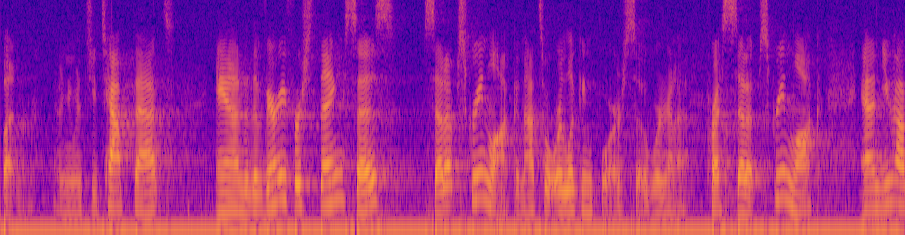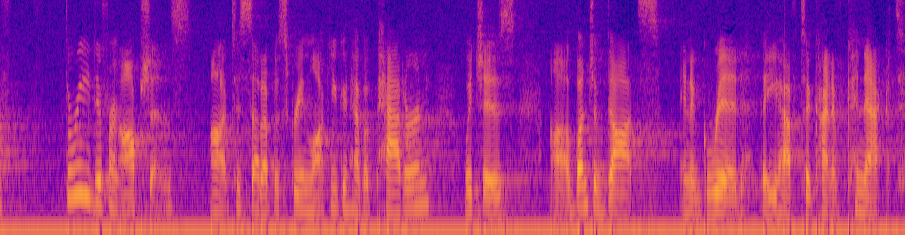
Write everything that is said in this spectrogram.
button. And once you tap that, and the very first thing says Set up Screen Lock, and that's what we're looking for. So we're going to press Set up Screen Lock, and you have three different options uh, to set up a screen lock. You can have a pattern, which is uh, a bunch of dots in a grid that you have to kind of connect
